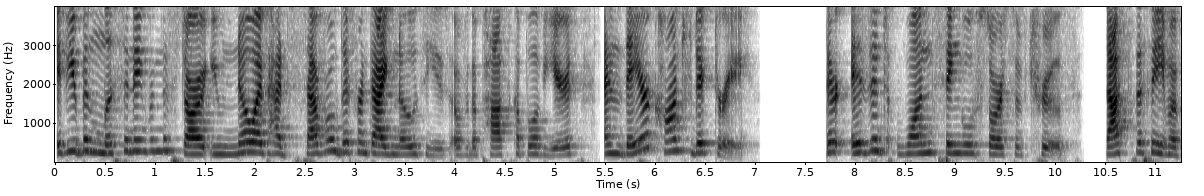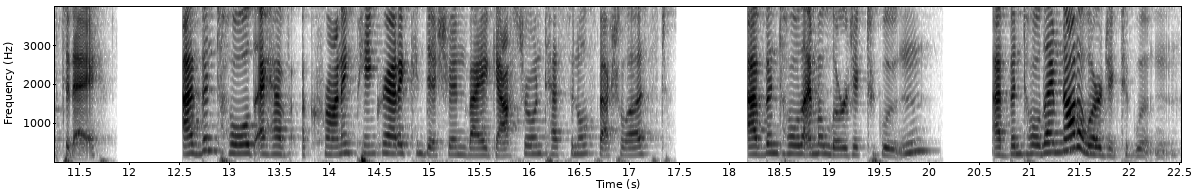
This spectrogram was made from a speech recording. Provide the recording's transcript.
If you've been listening from the start, you know I've had several different diagnoses over the past couple of years, and they are contradictory. There isn't one single source of truth. That's the theme of today. I've been told I have a chronic pancreatic condition by a gastrointestinal specialist. I've been told I'm allergic to gluten. I've been told I'm not allergic to gluten.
